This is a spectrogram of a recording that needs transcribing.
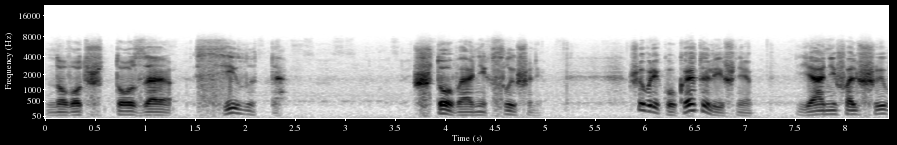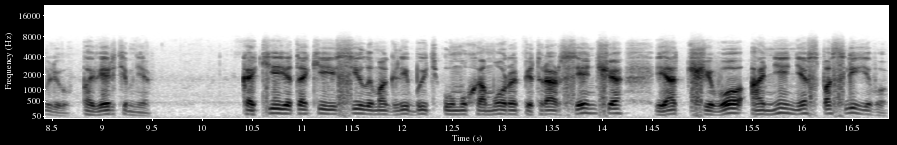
Но вот что за сила-то? Что вы о них слышали?» «Шеврикука, это лишнее. Я не фальшивлю, поверьте мне». Какие такие силы могли быть у мухомора Петра Арсеньевича и от чего они не спасли его?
